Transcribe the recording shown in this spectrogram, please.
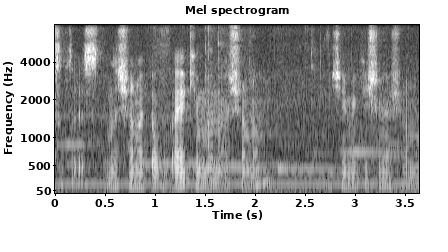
Co to jest? Nasiona kapu... A jakie mamy nasiona? Widziałem jakieś nasiona?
